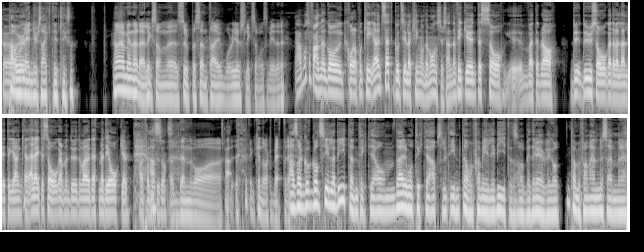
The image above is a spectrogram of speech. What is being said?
Power Rangers-aktigt liksom. ja, jag menar det liksom eh, Super Sentai Warriors liksom och så vidare. Jag måste fan gå och kolla på King, jag har inte sett Godzilla King of the Monsters än, den fick ju inte så, eh, vad heter bra. Du, du sågade väl den lite grann, eller inte sågade, men du, det var ju rätt medioker. Mig att du sa. Ja, Den var... Den kunde ha varit bättre. Alltså Go- Godzilla-biten tyckte jag om. Däremot tyckte jag absolut inte om familjebiten som var bedrövlig och ta mig fan ännu sämre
